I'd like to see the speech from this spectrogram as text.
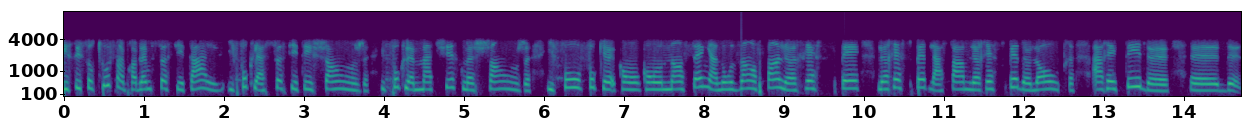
Et c'est surtout c'est un problème sociétal. Il faut que la société change. Il faut que le machisme change. Il faut, faut que qu'on enseigne à nos enfants le respect, le respect de la femme, le respect de l'autre. Arrêter de, euh, de,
